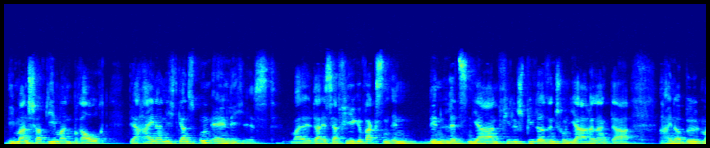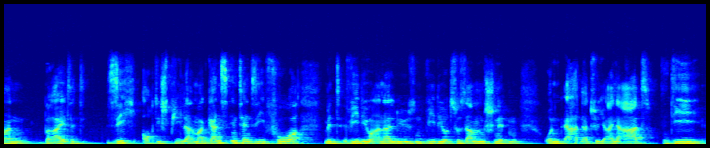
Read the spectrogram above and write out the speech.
die Mannschaft jemanden braucht, der Heiner nicht ganz unähnlich ist weil da ist ja viel gewachsen in den letzten Jahren. Viele Spieler sind schon jahrelang da. Heiner Bültmann bereitet sich auch die Spieler immer ganz intensiv vor mit Videoanalysen, Videozusammenschnitten. Und er hat natürlich eine Art, die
